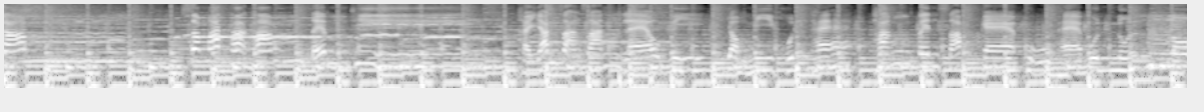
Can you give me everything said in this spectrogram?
กรรมสมรรถธรรมเต็มที่ ขยันสร้างสรรค์แล้วฟรีย่อมมีคุณแท้ ทั้งเป็นทรัพย์แก่ผู้แผ่บุญหนุนโลก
